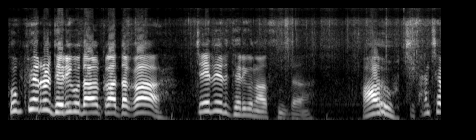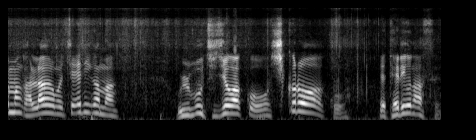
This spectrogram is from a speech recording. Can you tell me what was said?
흑표를 데리고 나올까 하다가 젤리를 데리고 나왔습니다. 아유, 지- 산책만 가려고 하면 젤리가 막 울부짖어갖고 시끄러워갖고 그냥 데리고 나왔어요.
